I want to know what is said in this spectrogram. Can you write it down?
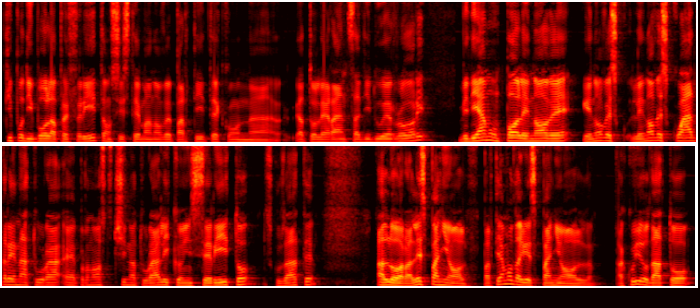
tipo di bolla preferita, un sistema a 9 partite con uh, la tolleranza di due errori. Vediamo un po' nove, nove, le nove squadre natura, eh, pronostici naturali che ho inserito. Scusate. Allora, l'Espagnol. Partiamo dall'Espagnol, a cui ho dato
